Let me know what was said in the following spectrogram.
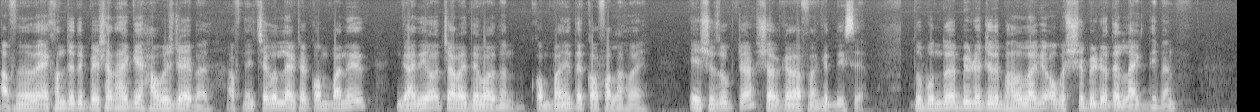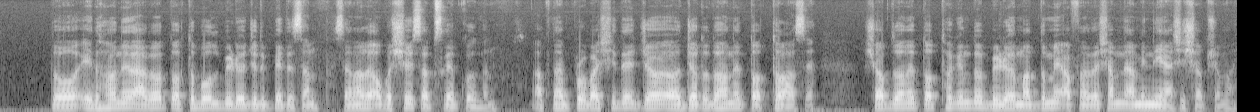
আপনার এখন যদি পেশা থাকে হাউস ড্রাইভার আপনি ইচ্ছা করলে একটা কোম্পানির গাড়িও চালাইতে পারবেন কোম্পানিতে কফালা হয়। এই সুযোগটা সরকার আপনাকে দিছে। তো বন্ধুরা ভিডিও যদি ভালো লাগে অবশ্যই ভিডিওতে লাইক দিবেন। তো এই ধরনের আরও তথ্যবহুল ভিডিও যদি পেতে চান চ্যানেলে অবশ্যই সাবস্ক্রাইব করবেন। আপনার প্রবাসীদের যত ধরনের তথ্য আছে, সব ধরনের তথ্য কিন্তু ভিডিওর মাধ্যমে আপনাদের সামনে আমি নিয়ে আসি সবসময়।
